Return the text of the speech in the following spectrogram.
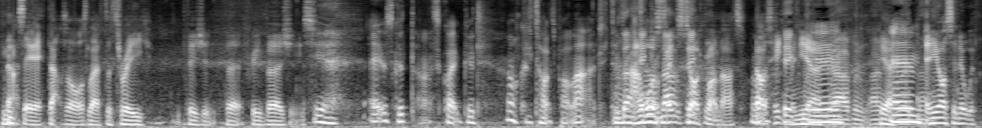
And that's it. That's all that's left. The three vision, the three versions. yeah, it was good. That's quite good. Oh, I could have talked about that. actually. That I was That meant to talk about that. What? That was Hickman, yeah. I Yeah. haven't, I haven't Yeah. Um. And he also ended up with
